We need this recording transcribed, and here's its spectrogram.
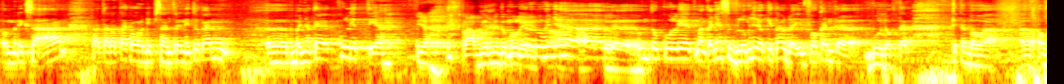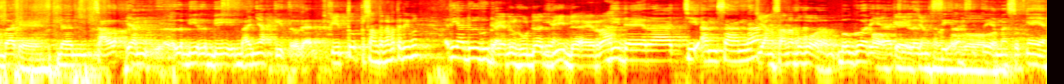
pemeriksaan. Rata-rata kalau di pesantren itu kan eh, banyaknya kulit ya. Ya, problemnya itu kulit. Mengeluhnya Ah, eh, ke- untuk kulit. Makanya sebelumnya kita udah infokan ke Bu Dokter kita bawa eh, obat Oke. dan salep yang lebih lebih banyak gitu kan. Itu pesantren apa tadi, Bun? Riadul Huda Riyadul Huda di daerah di daerah Ciangsana Ciangsana Bogor. eh, Bogor ya, Oke, Cilengsi lah situ ya masuknya ya.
